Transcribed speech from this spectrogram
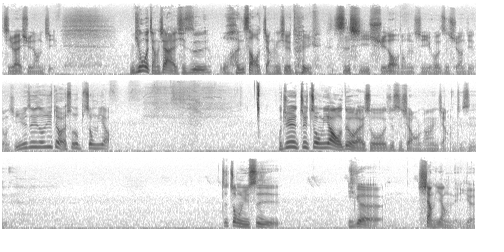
几百学长姐。你听我讲下来，其实我很少讲一些对实习学到的东西，或者是学长姐的东西，因为这些东西对我来说不重要。我觉得最重要的对我来说，就是像我刚刚讲，就是这终于是一个像样的一个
